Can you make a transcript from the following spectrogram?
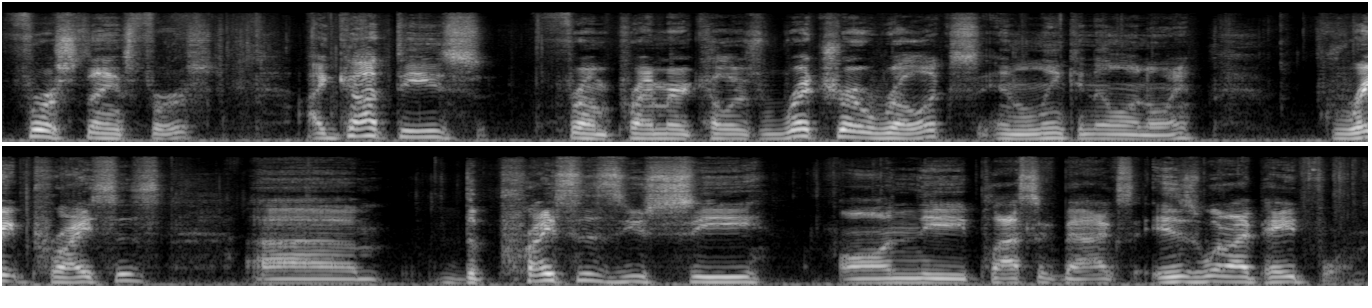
First things first, I got these from Primary Colors Retro Relics in Lincoln, Illinois. Great prices. Um, the prices you see on the plastic bags is what I paid for. them.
